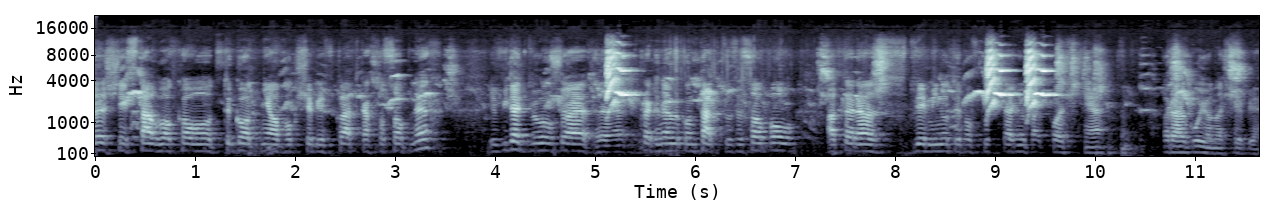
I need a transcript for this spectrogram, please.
Wcześniej stały około tygodnia obok siebie w klatkach osobnych i widać było, że e, pragnęły kontaktu ze sobą, a teraz dwie minuty po wpuszczeniu tak właśnie reagują na siebie.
